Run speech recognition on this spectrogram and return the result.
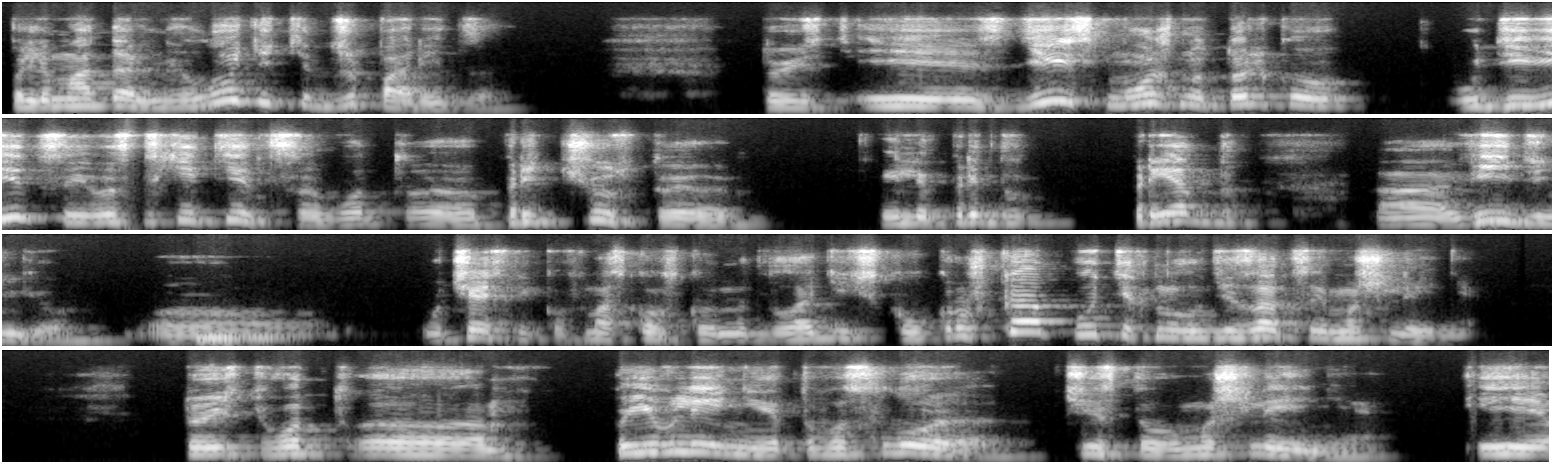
полимодальной логики Джупаридзе. То есть и здесь можно только удивиться и восхититься, вот э, предчувствуя или пред, предвидению э, участников Московского методологического кружка по технологизации мышления. То есть вот появление этого слоя чистого мышления и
